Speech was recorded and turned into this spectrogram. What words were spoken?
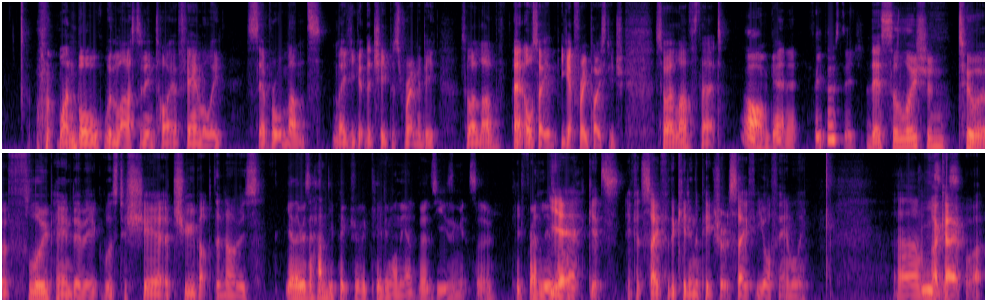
one ball would last an entire family several months, making it the cheapest remedy. So I love, and also you you get free postage. So I love that Oh, I'm getting it. Free postage. their solution to a flu pandemic was to share a tube up the nose. Yeah, there is a handy picture of a kid in one of the adverts using it, so kid friendly as Yeah, well. gets if it's safe for the kid in the picture, it's safe for your family. Um, okay, well,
